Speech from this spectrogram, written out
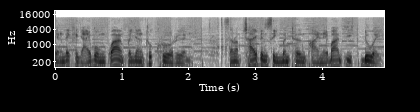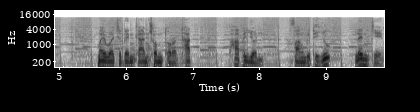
ยังได้ขยายวงกว้างไปยังทุกครัวเรือนำหรับใช้เป็นสิ่งบันเทิงภายในบ้านอีกด้วย ไม่ว่าจะเป็นการชมโทรทัศน์ ภาพยนตร์ ฟังวิทยุ เล่นเกม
